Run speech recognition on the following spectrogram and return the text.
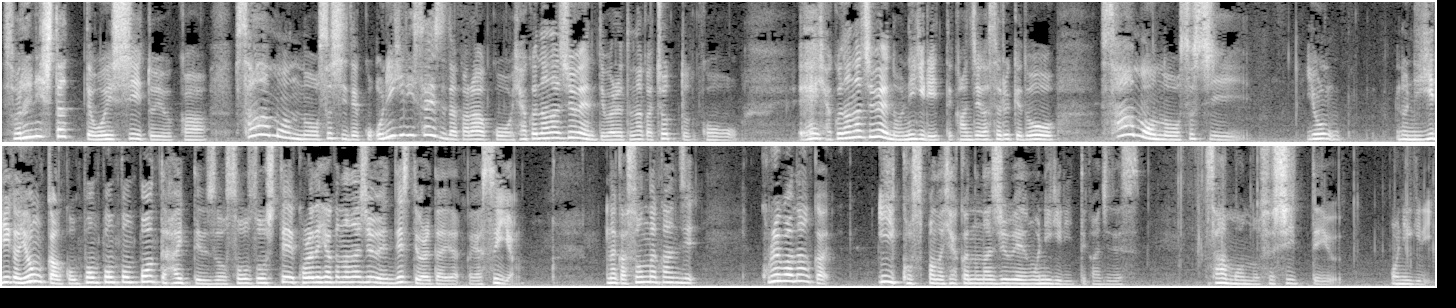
それにしたって美味しいというか、サーモンのお寿司でこう、おにぎりサイズだから、こう、170円って言われるとなんかちょっとこう、えー、170円のおにぎりって感じがするけど、サーモンのお寿司4の握りが4貫こうポンポンポンポンって入ってる図を想像して、これで170円ですって言われたらなんか安いやん。なんかそんな感じ。これはなんかいいコスパの170円おにぎりって感じです。サーモンの寿司っていうおにぎり。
